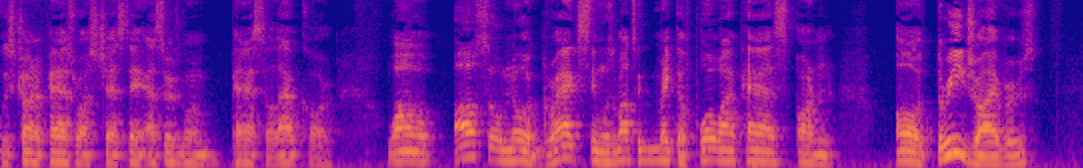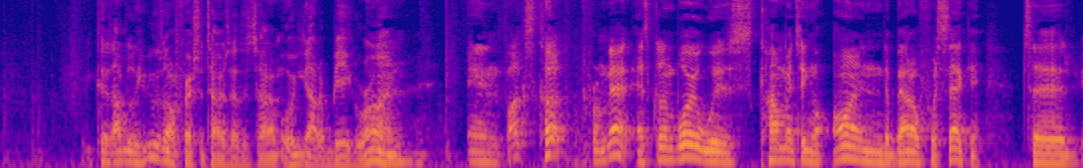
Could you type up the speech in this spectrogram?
was trying to pass Ross Chastain as he was going past the lap car. While also Noah Gragson was about to make a four wide pass on all three drivers because I believe he was on fresher tires at the time or he got a big run. And Fox cut from that as Clint Bowyer was commenting on the battle for second to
